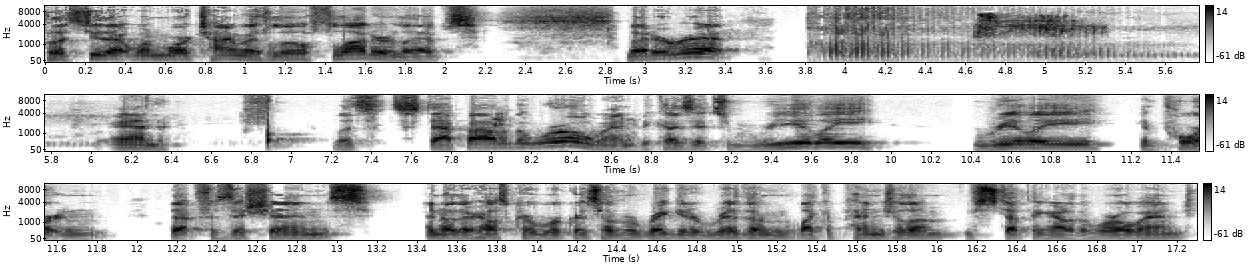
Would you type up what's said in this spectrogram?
Let's do that one more time with a little flutter lips. Let her rip. And let's step out of the whirlwind because it's really, really important that physicians and other healthcare workers have a regular rhythm like a pendulum stepping out of the whirlwind.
